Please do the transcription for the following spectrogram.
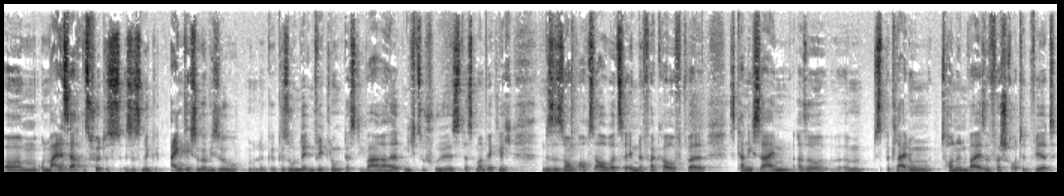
Ähm, und meines Erachtens führt es, ist es eine, eigentlich sogar wie so eine gesunde Entwicklung, dass die Ware halt nicht zu früh ist, dass man wirklich eine Saison auch sauber zu Ende verkauft, weil es kann nicht sein, also ähm, dass Bekleidung tonnenweise verschrottet wird.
